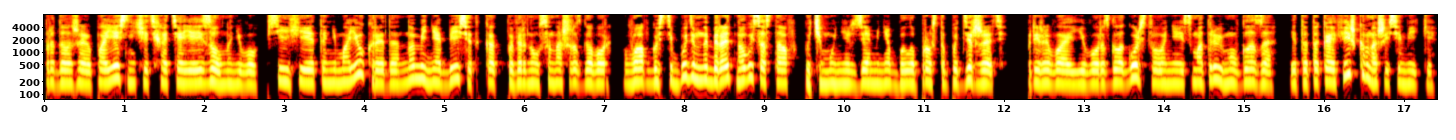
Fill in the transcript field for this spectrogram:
Продолжаю поясничать, хотя я и зол на него. Психи — это не мое кредо, но меня бесит, как повернулся наш разговор. В августе будем набирать новый состав. Почему нельзя меня было просто поддержать? Прерываю его разглагольствование и смотрю ему в глаза. Это такая фишка в нашей семейке?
